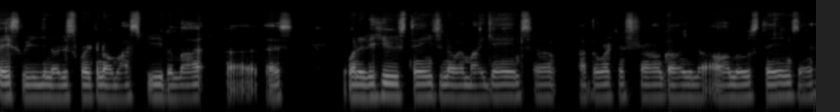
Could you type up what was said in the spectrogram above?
basically, you know, just working on my speed a lot. Uh, that's one of the huge things, you know, in my game. So I've been working strong on, you know, all those things and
